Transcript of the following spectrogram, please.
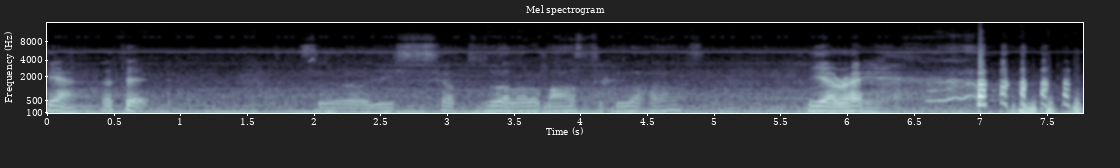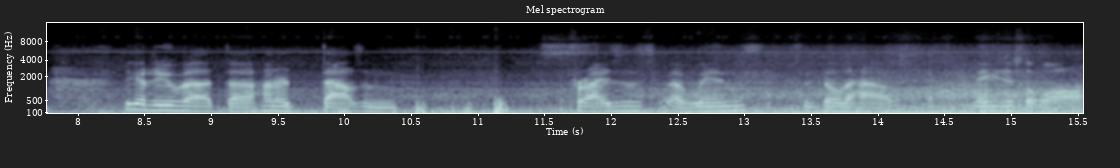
Yeah, that's it. So you have to do a lot of miles to build a house? Yeah, right. you gotta do about uh, 100,000 prizes, uh, wins to build a house. Maybe just a wall.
